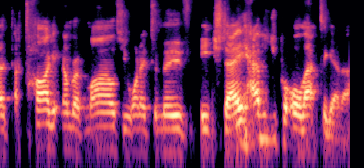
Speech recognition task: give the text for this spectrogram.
a, a target number of miles you wanted to move each day? How did you put all that together?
